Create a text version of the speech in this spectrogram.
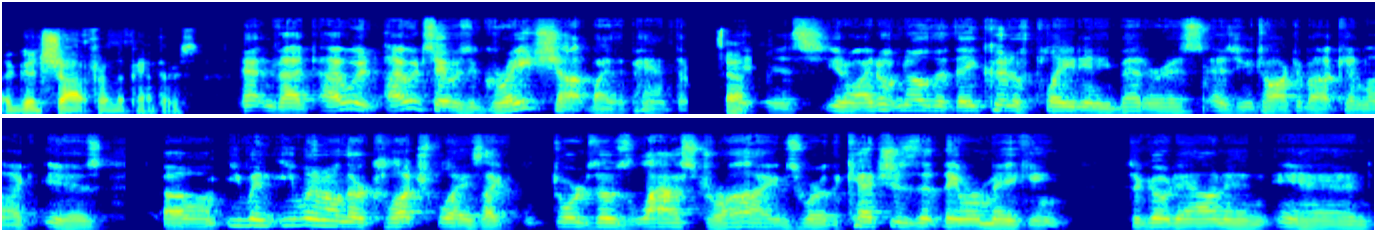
a good shot from the Panthers. In fact, I would I would say it was a great shot by the Panthers. Yeah. It's you know I don't know that they could have played any better as as you talked about Ken like is um, even even on their clutch plays like towards those last drives where the catches that they were making to go down and and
